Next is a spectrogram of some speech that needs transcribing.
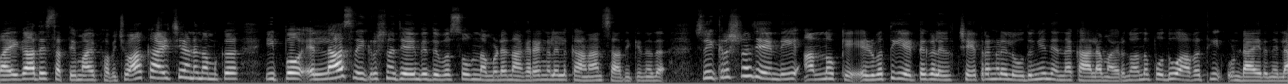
വൈകാതെ സത്യമായി ഭവിച്ചു. ആ കാഴ്ചയാണ് നമുക്ക് ഇപ്പോൾ എല്ലാ ശ്രീകൃഷ്ണ ജയന്തി ദിവസവും നമ്മുടെ നഗരങ്ങളിൽ കാണാൻ സാധിക്കുന്നത്. ശ്രീകൃഷ്ണ ജയന്തി അന്നൊക്കെ എഴുപത്തിയെട്ടുകളിൽ ക്ഷേത്രങ്ങളിൽ ഒതുങ്ങി നിന്ന കാലമായിരുന്നു. അന്ന് പൊതു അവധി ഉണ്ടായിരുന്നില്ല.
